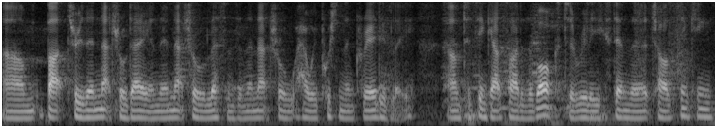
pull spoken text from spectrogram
um, but through their natural day and their natural lessons and their natural how we're pushing them creatively um, to think outside of the box, to really extend the child's thinking.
